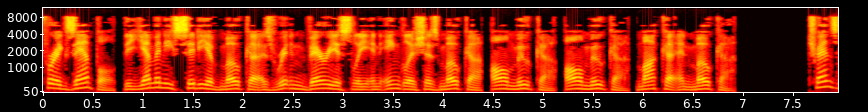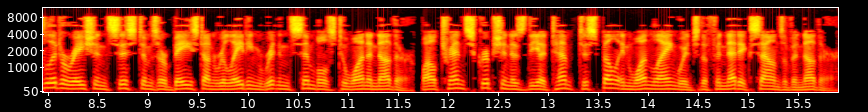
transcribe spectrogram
For example, the Yemeni city of Mocha is written variously in English as Mocha, Al-Muka, Al-Muka, Makkah and Mocha. Transliteration systems are based on relating written symbols to one another, while transcription is the attempt to spell in one language the phonetic sounds of another.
